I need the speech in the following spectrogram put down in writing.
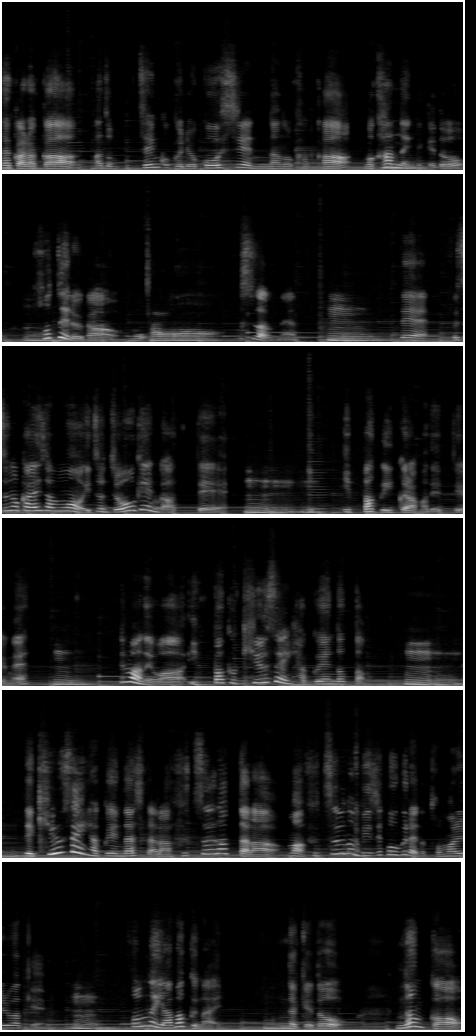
だからかあと全国旅行支援なのかかわかんないんだけど、ー、ホテルがもうあしてたのね。ーうん。でうちの会社も一応上限があってうんうん1泊いくらまでっていうね。うん。うん島根は1泊9100円だったの。うんうんで9100円出したら普通だったらまあ普通のビジホぐらいで泊まれるわけ。うん。そんなやばくない。うん。んだけどなんか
